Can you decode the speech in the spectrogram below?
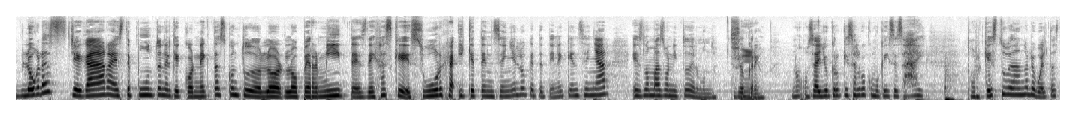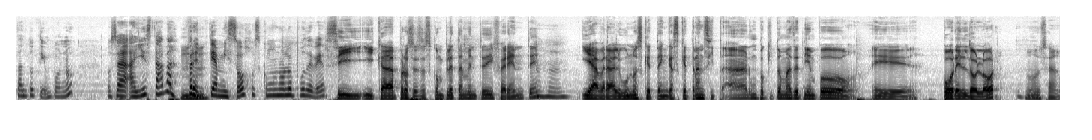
logras llegar a este punto en el que conectas con tu dolor, lo permites, dejas que surja y que te enseñe lo que te tiene que enseñar, es lo más bonito del mundo, yo creo, ¿no? O sea, yo creo que es algo como que dices, ay, ¿por qué estuve dándole vueltas tanto tiempo, no? O sea, ahí estaba, frente a mis ojos, ¿cómo no lo pude ver? Sí, y cada proceso es completamente diferente y habrá algunos que tengas que transitar un poquito más de tiempo eh, por el dolor, ¿no? O sea,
